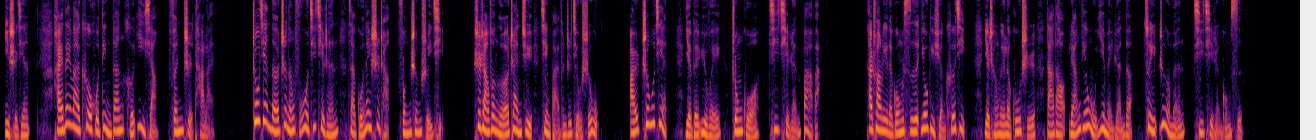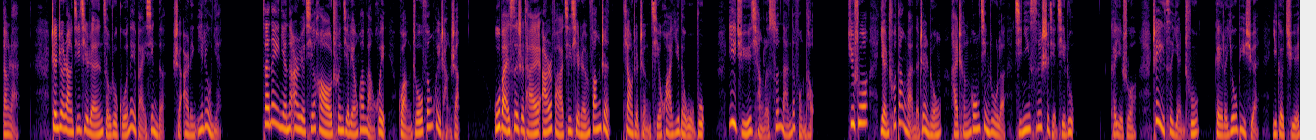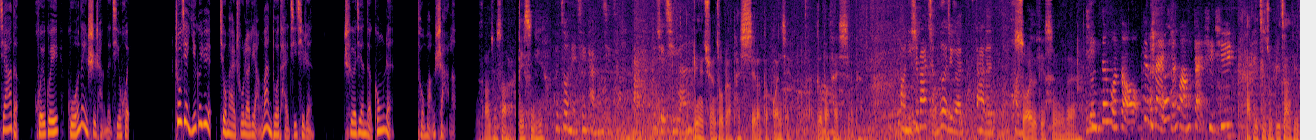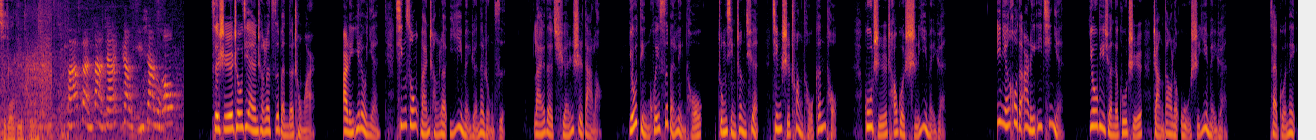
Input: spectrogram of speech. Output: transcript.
一时间，海内外客户订单和意向纷至沓来。周建的智能服务机器人在国内市场风生水起，市场份额占据近百分之九十五，而周建也被誉为中国机器人爸爸。他创立的公司优必选科技也成为了估值达到两点五亿美元的最热门机器人公司。当然，真正让机器人走入国内百姓的是二零一六年，在那一年的二月七号春节联欢晚会广州分会场上，五百四十台阿尔法机器人方阵跳着整齐划一的舞步，一举抢了孙楠的风头。据说演出当晚的阵容还成功进入了吉尼斯世界纪录。可以说，这一次演出给了优必选一个绝佳的回归国内市场的机会。周建一个月就卖出了两万多台机器人，车间的工人都忙傻了。刚从上海，迪士尼会做哪些卡通形象？《冰雪奇缘》。《冰雪奇缘》做不了，太细了，胳关节，胳膊太细了。哦，你是把整个这个大的所有的迪士尼对。请跟我走，正在前往展示区。它可以自主避障，可以自建地图。麻烦大家让一下路哦。此时，周建成了资本的宠儿。二零一六年，轻松完成了一亿美元的融资，来的全是大佬。由鼎晖资本领投，中信证券、金石创投跟投，估值超过十亿美元。一年后的二零一七年，优必选的估值涨到了五十亿美元。在国内，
